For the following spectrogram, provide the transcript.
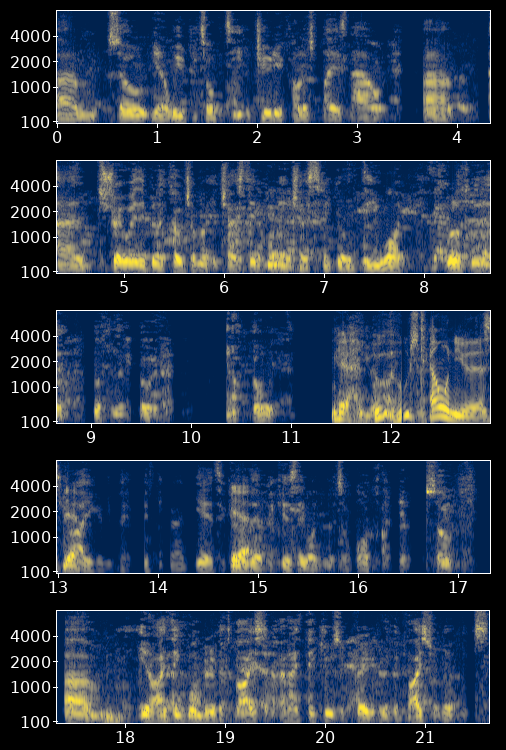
Um, so, you know, we'd be talking to even junior college players now, um, and straight away they'd be like, Coach, I'm not interested. I'm only interested in going D1. We're looking at it, looking at it going, You're not going. yeah, who, who's telling you this? You Yeah, are, you're going to be paying 50 grand a year to go Yeah. there because they want you as a walk on. You know? So, um, you know, I think one bit of advice, and, and I think it was a great bit of advice from him, is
